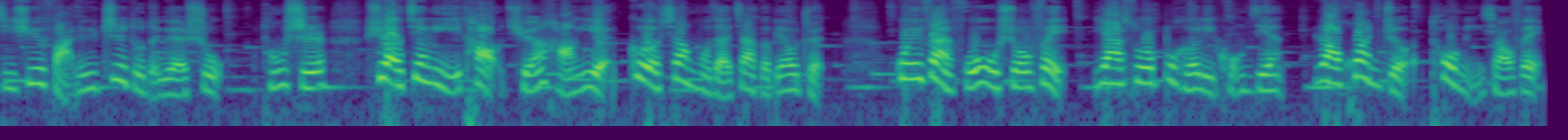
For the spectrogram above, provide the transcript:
急需法律制度的约束，同时需要建立一套全行业各项目的价格标准，规范服务收费，压缩不合理空间，让患者透明消费。”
